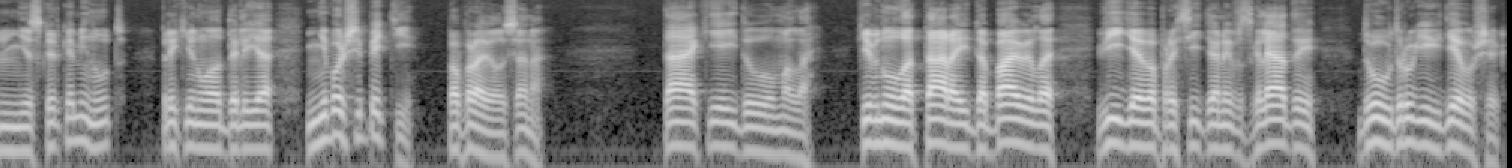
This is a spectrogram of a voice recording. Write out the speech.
«Несколько минут», — прикинула Далия. «Не больше пяти», — поправилась она. «Так я и думала», — кивнула Тара и добавила, видя вопросительные взгляды двух других девушек.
